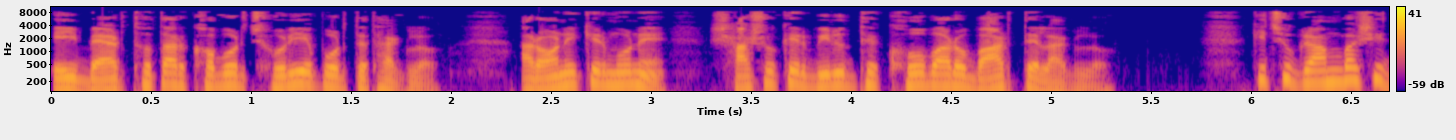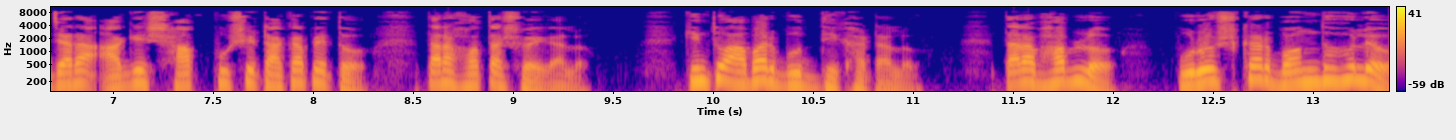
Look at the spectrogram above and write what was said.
এই ব্যর্থতার খবর ছড়িয়ে পড়তে থাকল, আর অনেকের মনে শাসকের বিরুদ্ধে ক্ষোভ আরও বাড়তে লাগল। কিছু গ্রামবাসী যারা আগে সাপ পুষে টাকা পেত, তারা হতাশ হয়ে গেল, কিন্তু আবার বুদ্ধি খাটাল। তারা ভাবল, পুরস্কার বন্ধ হলেও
